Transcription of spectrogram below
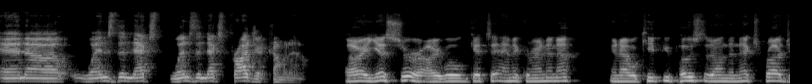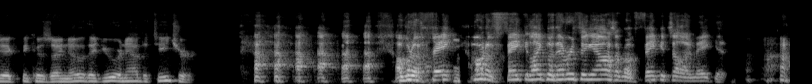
and uh, when's the next when's the next project coming out? All right, yes, sir. I will get to Anna Karenina, and I will keep you posted on the next project because I know that you are now the teacher. I'm gonna fake. I'm gonna fake it like with everything else. I'm gonna fake it till I make it.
